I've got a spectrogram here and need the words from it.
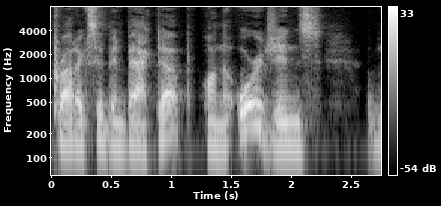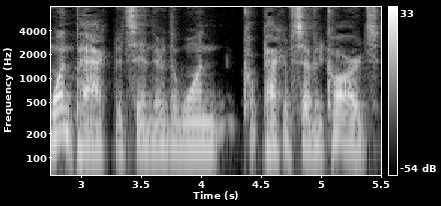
products have been backed up. On the Origins, one pack that's in there, the one pack of seven cards,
